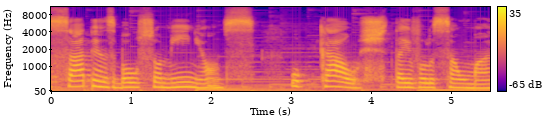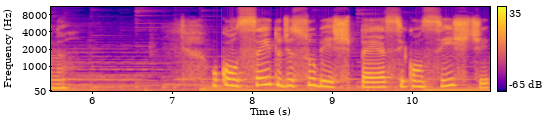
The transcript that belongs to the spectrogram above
sapiens bolsominions, o caos da evolução humana. O conceito de subespécie consiste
